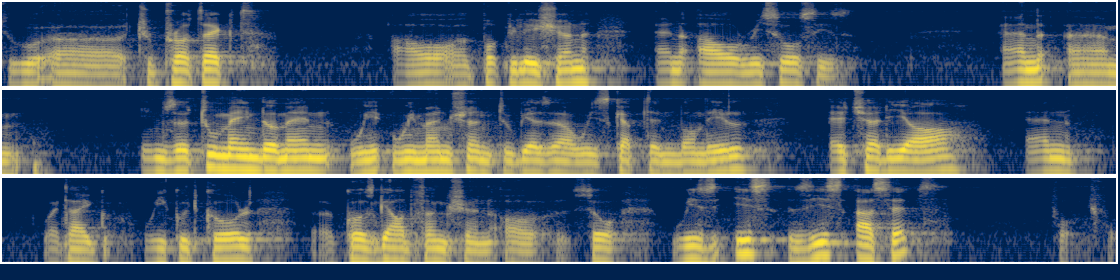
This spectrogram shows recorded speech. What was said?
to, uh, to protect our population and our resources. And um, in the two main domains we, we mentioned together with Captain Bondil, HADR and what I, we could call Coast Guard function. Or, so with this, this asset, for, for,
